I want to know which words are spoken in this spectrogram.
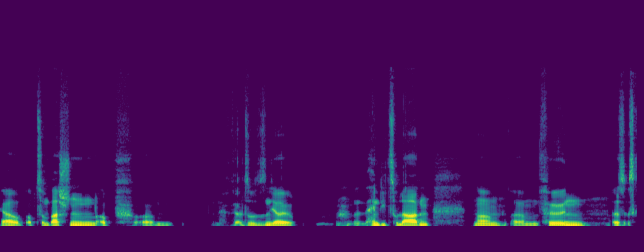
Ja, ob ob zum Waschen, ob, ähm also, sind ja Handy zu laden, ne, ähm, Föhn. Es es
